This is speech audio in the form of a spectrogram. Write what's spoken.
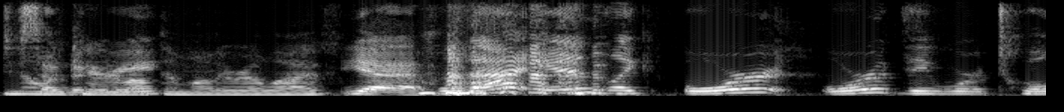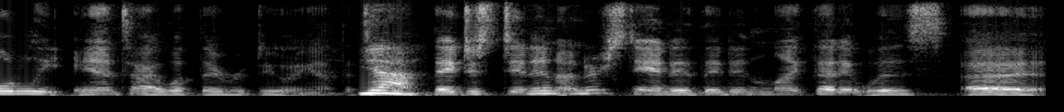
to No some one cared degree. about them while they were alive. Yeah, well, that and like, or or they were totally anti what they were doing at the time. Yeah. they just didn't understand it. They didn't like that it was a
